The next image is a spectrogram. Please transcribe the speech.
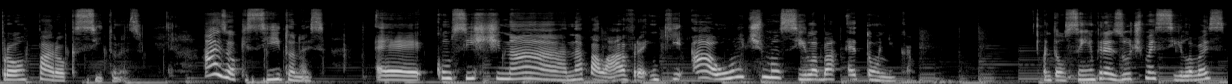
proparoxítonas. As oxítonas é, consiste na, na palavra em que a última sílaba é tônica. Então, sempre as últimas sílabas,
